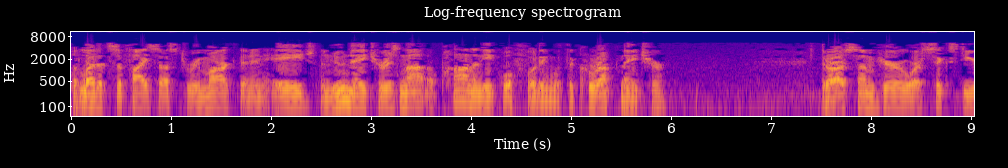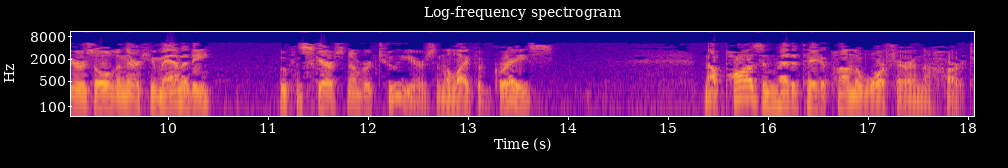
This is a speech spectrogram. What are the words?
But let it suffice us to remark that in age, the new nature is not upon an equal footing with the corrupt nature, there are some here who are 60 years old in their humanity who can scarce number two years in the life of grace. Now pause and meditate upon the warfare in the heart.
